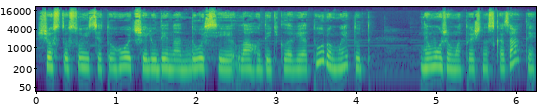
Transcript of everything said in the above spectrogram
Що стосується того, чи людина досі лагодить клавіатуру, ми тут не можемо точно сказати,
